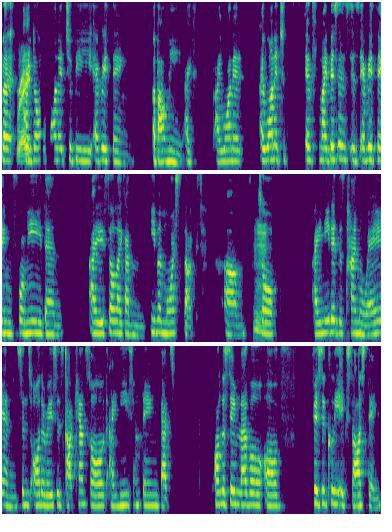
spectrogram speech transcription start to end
but right. I don't want it to be everything about me. I I wanted I wanted to if my business is everything for me, then I feel like I'm even more stuck. Um, hmm. So I needed this time away, and since all the races got canceled, I need something that's on the same level of physically exhausting.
